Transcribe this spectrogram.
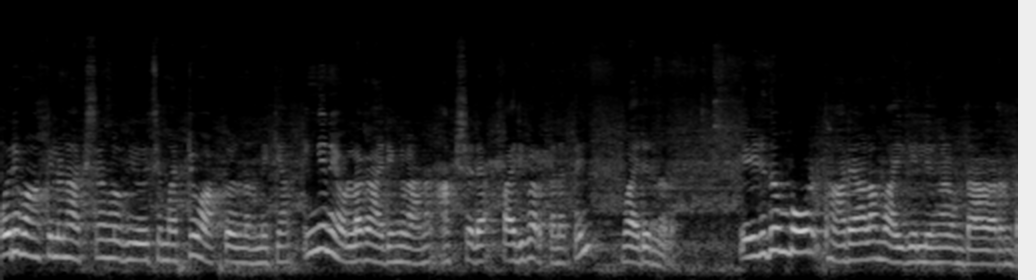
ഒരു വാക്കിലുള്ള അക്ഷരങ്ങൾ ഉപയോഗിച്ച് മറ്റു വാക്കുകൾ നിർമ്മിക്കാം. ഇങ്ങനെയുള്ള കാര്യങ്ങളാണ് അക്ഷര പരിവർത്തനത്തിൽ വരുന്നത്. എഴുതുമ്പോൾ ധാരാളം വൈകല്യങ്ങൾ ഉണ്ടാകാറുണ്ട്.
